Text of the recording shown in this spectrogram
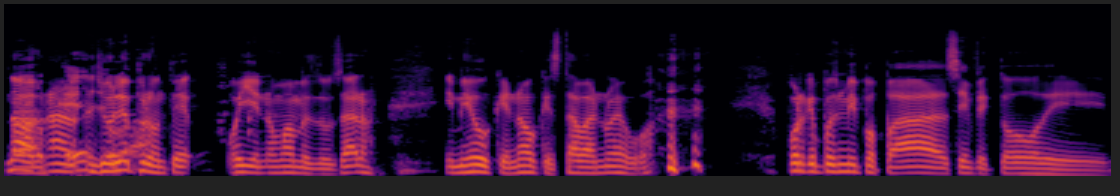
No, no, que no, yo le pregunté: "Oye, no mames, ¿lo usaron?". Y me dijo que no, que estaba nuevo. Porque, pues, mi papá se infectó de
